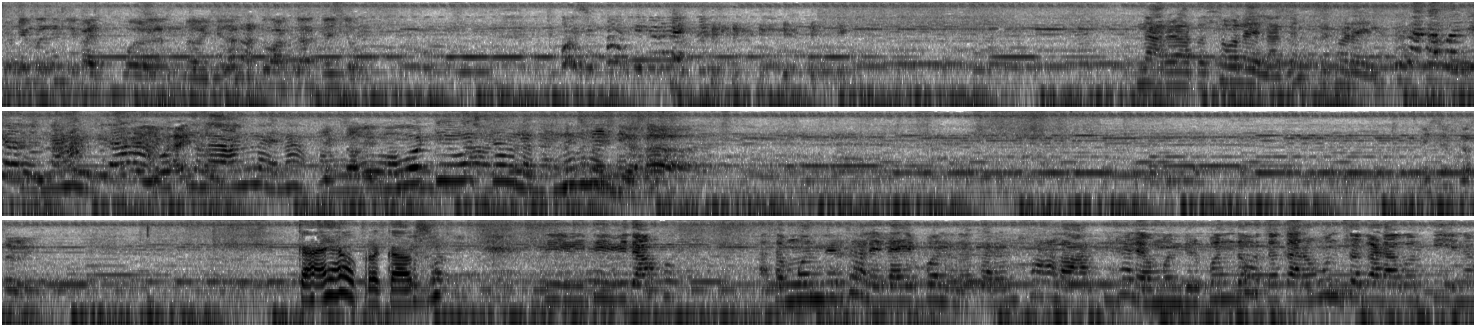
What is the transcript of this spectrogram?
शूटिंगमध्ये नारळ आता सोलायला लागेल फडायला आणलाय ना. ठेवलं? काय हा प्रकार? देवी देवी दाखव. आता मंदिर झालेलं आहे बंद कारण सहाला आरती झाल्यावर मंदिर बंद होतं कारण उंच गडावरती आहे ना.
